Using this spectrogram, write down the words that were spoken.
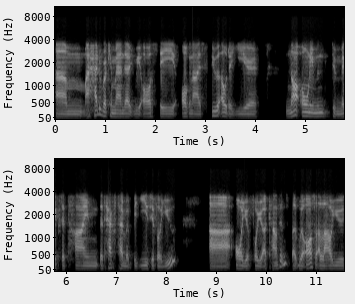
Um, I highly recommend that we all stay organized throughout the year, not only to make the time, the tax time a bit easier for you, uh, all your for your accountants, but will also allow you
